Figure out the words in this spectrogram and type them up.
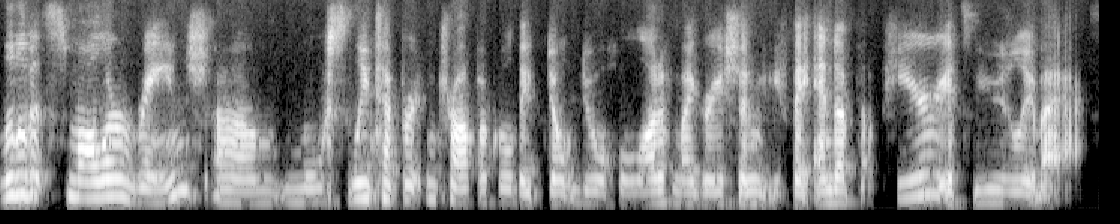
A little bit smaller range, um, mostly temperate and tropical. They don't do a whole lot of migration. If they end up up here, it's usually by accident.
